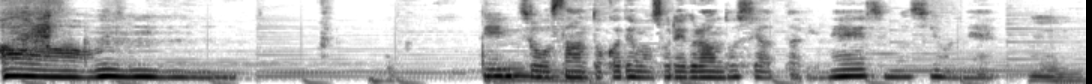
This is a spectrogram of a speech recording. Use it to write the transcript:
ああ、うんうんうん。店長さんとかでもそれぐらいの年やったりね、しますよね。うん。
